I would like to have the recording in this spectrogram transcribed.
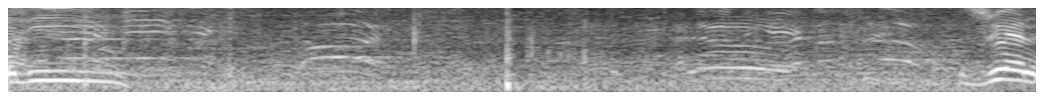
এডি জুয়েল।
